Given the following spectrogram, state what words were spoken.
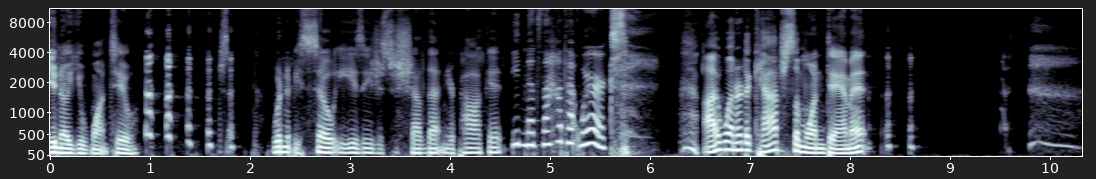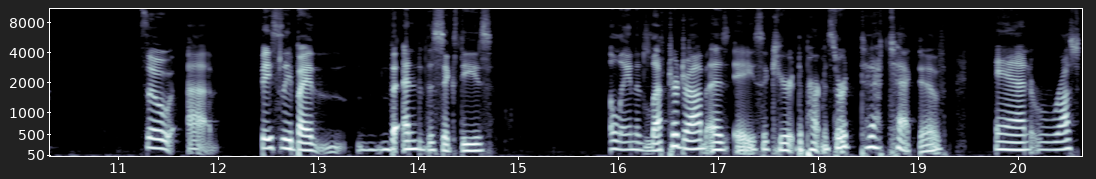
You know you want to. Just, wouldn't it be so easy just to shove that in your pocket? Eden, that's not how that works. I wanted to catch someone. Damn it! So uh, basically, by the end of the 60s, Elaine had left her job as a secure department store detective, and Russ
